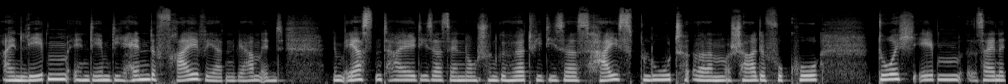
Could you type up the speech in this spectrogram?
ein Leben, in dem die Hände frei werden. Wir haben in dem ersten Teil dieser Sendung schon gehört, wie dieses Heißblut ähm, Charles de Foucault durch eben seine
